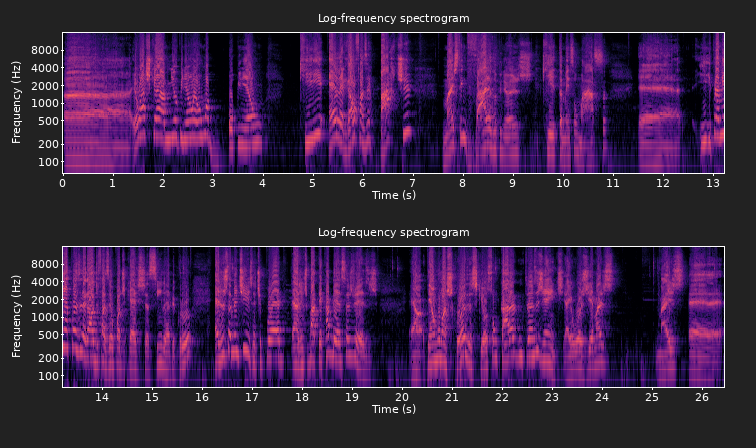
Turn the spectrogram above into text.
Uh, eu acho que a minha opinião é uma opinião que é legal fazer parte, mas tem várias opiniões que também são massa. É, e, e para mim a coisa legal de fazer o podcast assim do Rap Crew é justamente isso. É tipo, é, é a gente bater cabeça às vezes. É, tem algumas coisas que eu sou um cara intransigente. Aí hoje é mais. mais. É,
